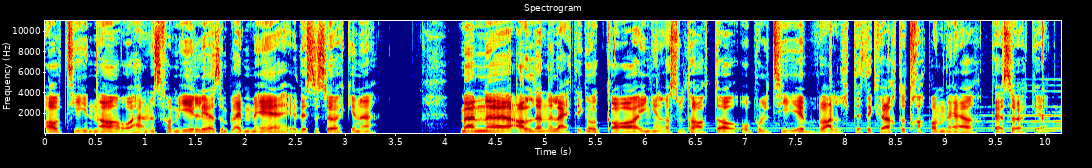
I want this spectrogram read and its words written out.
av Tina og hennes familie som ble med i disse søkene. Men eh, all denne letinga ga ingen resultater, og politiet valgte etter hvert å trappe ned det søket.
